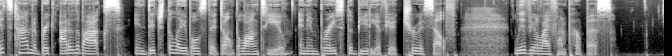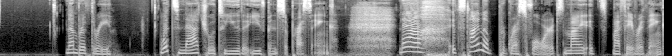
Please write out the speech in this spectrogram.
It's time to break out of the box and ditch the labels that don't belong to you and embrace the beauty of your truest self. Live your life on purpose. Number three, what's natural to you that you've been suppressing? Now, it's time to progress forward. It's my it's my favorite thing.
